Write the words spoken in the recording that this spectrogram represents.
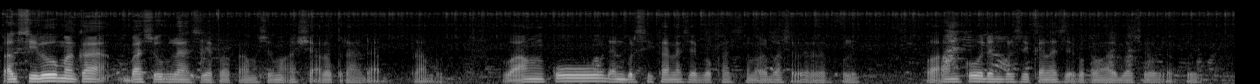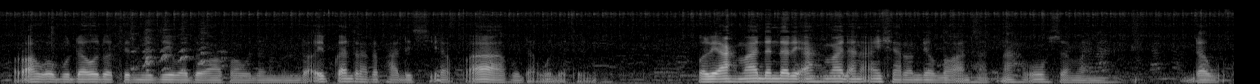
Faksilu maka basuhlah siapa kamu semua asyara terhadap rambut. Wangku dan bersihkanlah siapa kamu sama albasar terhadap kulit. Wangku dan bersihkanlah siapa kamu albasar terhadap kulit. Rahu Abu Dawud wa Tirmidzi wa do'afahu dan mendaibkan terhadap hadis siapa Abu Dawud wa Tirmidzi. Wali Ahmad dan dari Ahmad an Aisyah radhiyallahu anha nahwu samanya Dawud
